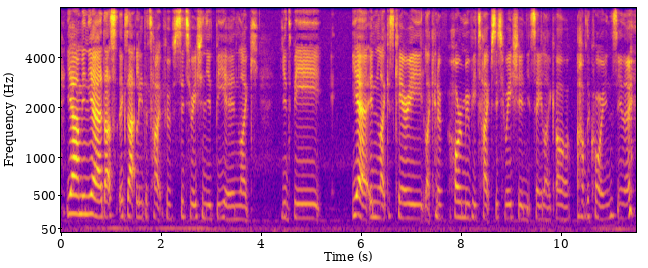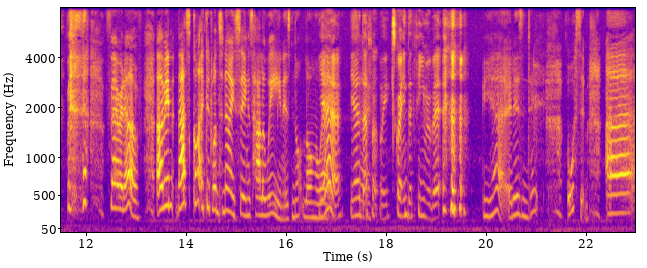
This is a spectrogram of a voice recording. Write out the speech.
yeah, I mean, yeah, that's exactly the type of situation you'd be in. Like, you'd be, yeah, in like a scary, like kind of horror movie type situation. You'd say like, "Oh, I have the coins," you know. Fair enough. I mean that's quite a good one to know, seeing as Halloween is not long away. yeah, yeah, So- definitely. It's quite in the theme of it. Yeah, it is indeed. Awesome. Uh,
